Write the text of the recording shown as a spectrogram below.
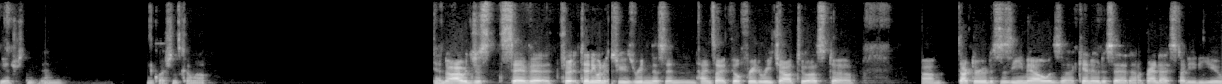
the interest in, in, in questions come up. Yeah, no, I would just say that to, to anyone who's reading this in hindsight, feel free to reach out to us. To um, Dr. Udas's email was uh, Ken Udis at uh, Brandeis Study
